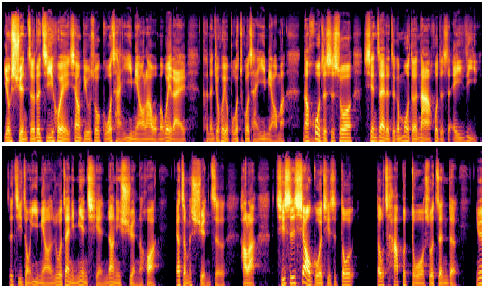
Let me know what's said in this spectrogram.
有选择的机会，像比如说国产疫苗啦，我们未来可能就会有国国产疫苗嘛。那或者是说现在的这个莫德纳或者是 A Z 这几种疫苗，如果在你面前让你选的话，要怎么选择？好了，其实效果其实都都差不多。说真的，因为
